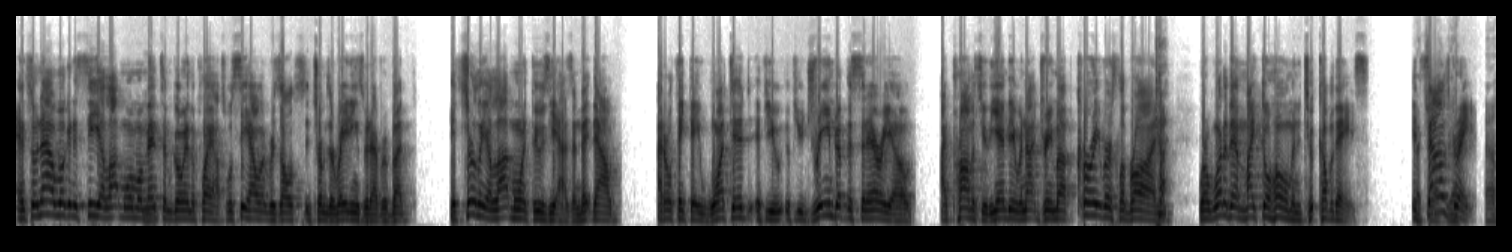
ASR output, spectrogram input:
and so now we're going to see a lot more momentum going in the playoffs. We'll see how it results in terms of ratings, whatever. But it's certainly a lot more enthusiasm. Now, I don't think they wanted. If you if you dreamed up the scenario, I promise you, the NBA would not dream up Curry versus LeBron, where one of them might go home in a two, couple days. It That's right, sounds yeah. great, Yeah.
